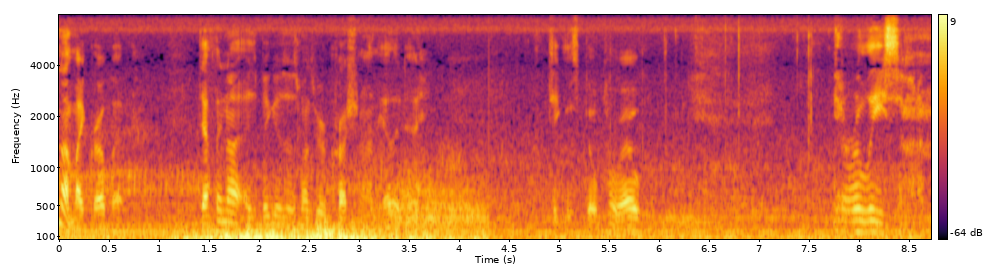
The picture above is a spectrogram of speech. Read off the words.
Not micro, but definitely not as big as those ones we were crushing on the other day. Take this GoPro out. Get a release on him.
